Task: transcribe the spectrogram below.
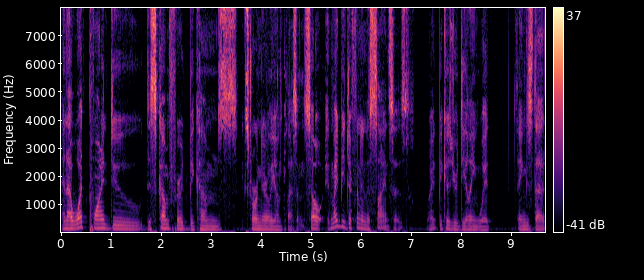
And at what point do discomfort becomes extraordinarily unpleasant? So it might be different in the sciences, right? Because you're dealing with things that,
